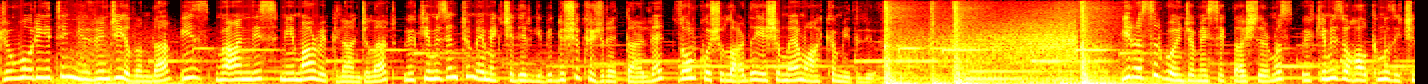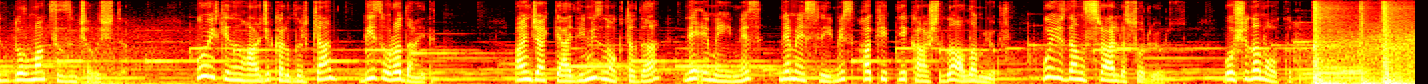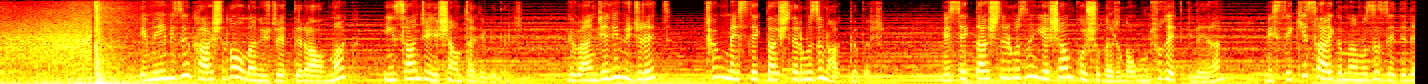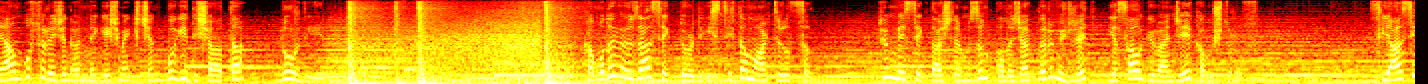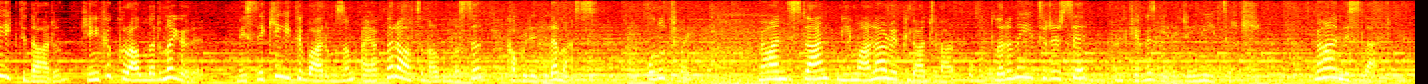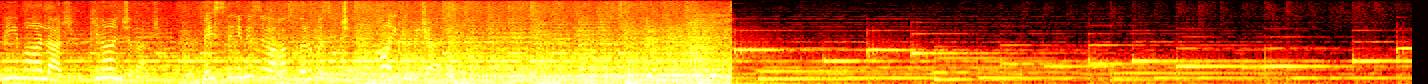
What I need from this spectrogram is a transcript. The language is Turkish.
Cumhuriyet'in 100. yılında biz mühendis, mimar ve plancılar ülkemizin tüm emekçileri gibi düşük ücretlerle zor koşullarda yaşamaya mahkum ediliyor. Bir asır boyunca meslektaşlarımız ülkemiz ve halkımız için durmaksızın çalıştı. Bu ülkenin harcı karılırken biz oradaydık. Ancak geldiğimiz noktada ne emeğimiz ne mesleğimiz hak ettiği karşılığı alamıyor. Bu yüzden ısrarla soruyoruz. Boşuna mı okuduk? Emeğimizin karşılığı olan ücretleri almak insanca yaşam talebidir. Güvenceli ücret tüm meslektaşlarımızın hakkıdır. Meslektaşlarımızın yaşam koşullarını olumsuz etkileyen, mesleki saygınlığımızı zedeleyen bu sürecin önüne geçmek için bu gidişata dur diyelim. Kamuda ve özel sektörde istihdam artırılsın. Tüm meslektaşlarımızın alacakları ücret yasal güvenceye kavuşturulsun. Siyasi iktidarın keyfi kurallarına göre mesleki itibarımızın ayaklar altına alınması kabul edilemez. Unutmayın, mühendisler, mimarlar ve plancılar umutlarını yitirirse ülkemiz geleceğini yitirir. Mühendisler, mimarlar, plancılar, mesleğimiz ve haklarımız için haydi mücadele edin.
